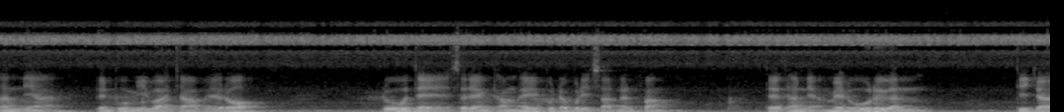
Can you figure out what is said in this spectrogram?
ท่านเนี่ยเป็นผู้มีวาจาไพเราะ รู้แต่แสดงธรรมให้พุทธบริษัทนั้นฟัง แต่ท่านเนี่ยไม่รู้เรือนที่จะ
